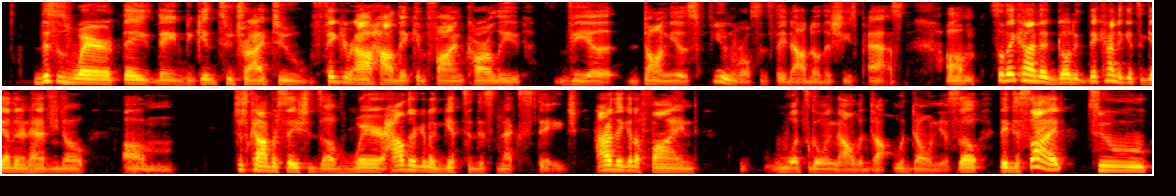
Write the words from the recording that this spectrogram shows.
this is where they they begin to try to figure out how they can find Karli via Donya's funeral since they now know that she's passed. Um, so they kind of go to they kind of get together and have you know um just conversations of where how they're gonna get to this next stage. How are they gonna find what's going on with Do- with Donya? So they decide to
